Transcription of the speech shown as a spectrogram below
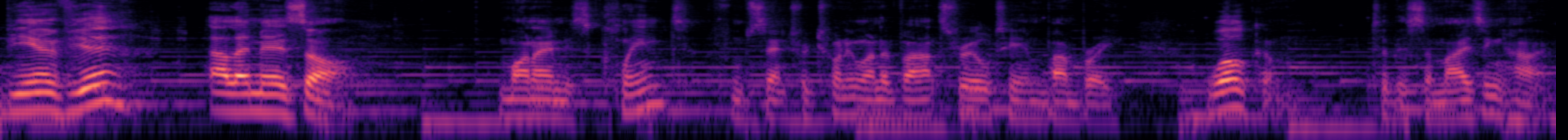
Bienvenue à la maison. My name is Clint from Century 21 Advanced Realty in Bunbury. Welcome to this amazing home.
